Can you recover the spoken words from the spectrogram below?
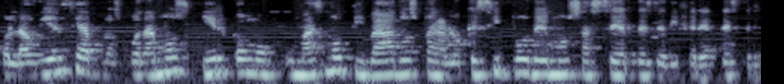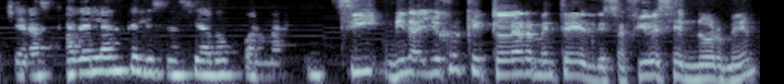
Con la audiencia nos podamos ir como más motivados para lo que sí podemos hacer desde diferentes trincheras. Adelante, licenciado Juan Martín. Sí, mira, yo creo que claramente el desafío es enorme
